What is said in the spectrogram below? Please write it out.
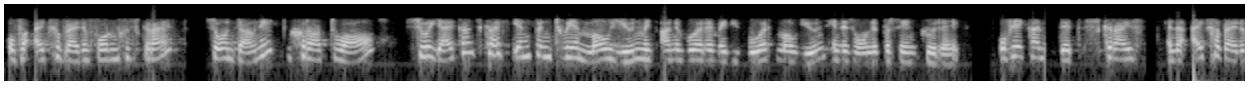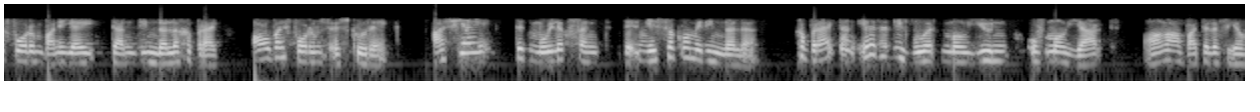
of 'n uitgebreide vorm geskryf. So onthou net graad 12, so jy kan skryf 1.2 miljoen met ander woorde met die woord miljoen en dit is 100% korrek. Of jy kan dit skryf in 'n uitgebreide vorm wanneer jy dan die nulle gebruik. Albei vorms is korrek. As jy dit moeilik vind en jy sukkel met die nulle, gebruik dan eerder die woord miljoen of miljard hang af wat hulle vir jou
